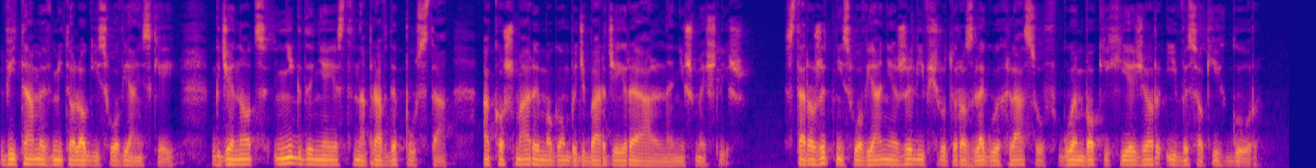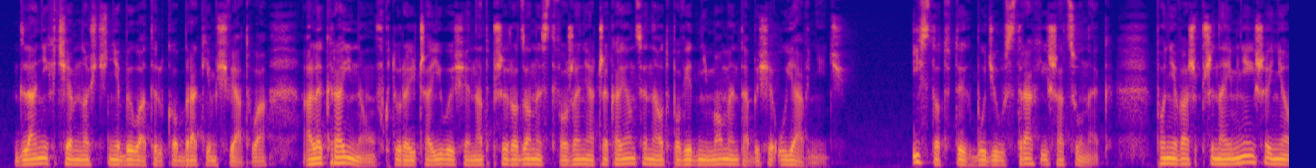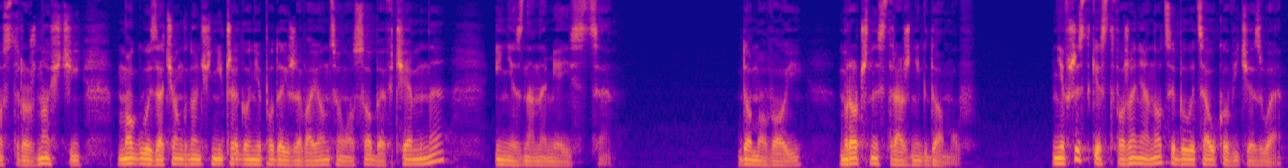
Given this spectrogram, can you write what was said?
Witamy w mitologii słowiańskiej, gdzie noc nigdy nie jest naprawdę pusta, a koszmary mogą być bardziej realne niż myślisz. Starożytni Słowianie żyli wśród rozległych lasów, głębokich jezior i wysokich gór. Dla nich ciemność nie była tylko brakiem światła, ale krainą, w której czaiły się nadprzyrodzone stworzenia czekające na odpowiedni moment, aby się ujawnić. Istot tych budził strach i szacunek, ponieważ przy najmniejszej nieostrożności mogły zaciągnąć niczego nie podejrzewającą osobę w ciemne i nieznane miejsce. Domowoi, mroczny strażnik domów. Nie wszystkie stworzenia nocy były całkowicie złe.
